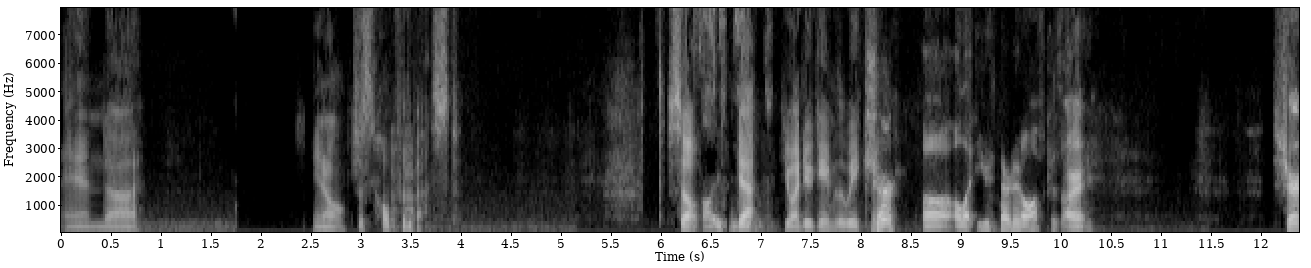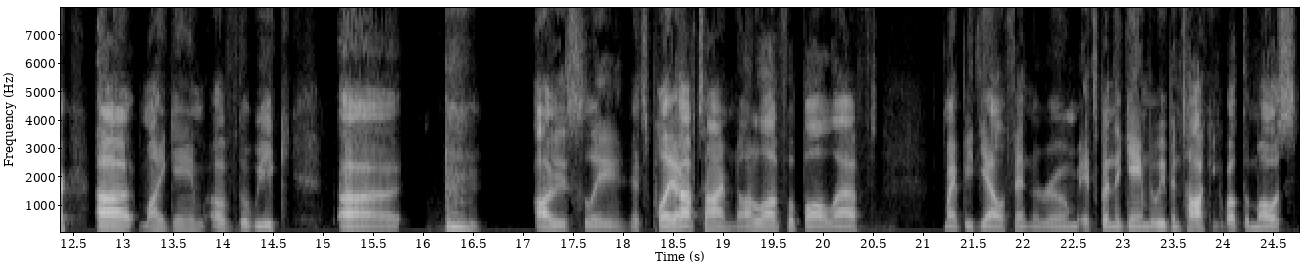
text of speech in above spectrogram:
and uh, you know, just hope for the best. So, you yeah, do. you want to do a game of the week? Nick? sure. Uh, I'll let you start it off because All right. Sure. Uh, my game of the week. Uh, obviously it's playoff time. Not a lot of football left. Might be the elephant in the room. It's been the game that we've been talking about the most.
